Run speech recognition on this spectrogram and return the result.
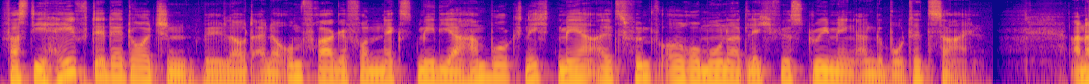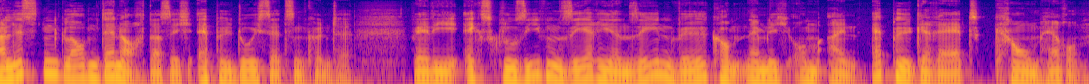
Fast die Hälfte der Deutschen will laut einer Umfrage von Next Media Hamburg nicht mehr als 5 Euro monatlich für Streaming-Angebote zahlen. Analysten glauben dennoch, dass sich Apple durchsetzen könnte. Wer die exklusiven Serien sehen will, kommt nämlich um ein Apple-Gerät kaum herum.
